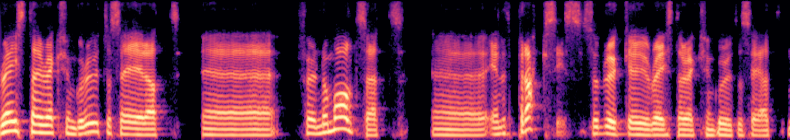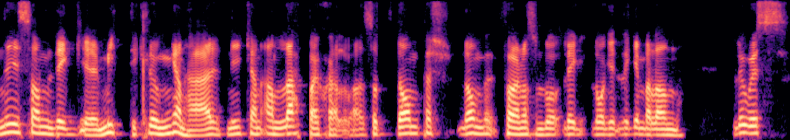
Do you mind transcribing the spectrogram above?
Race Direction går ut och säger att eh, för normalt sett Eh, enligt praxis så brukar ju Race Direction gå ut och säga att ni som ligger mitt i klungan här, ni kan unlappa er själva. Så att de, de förarna som låg, låg, ligger mellan Lewis,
